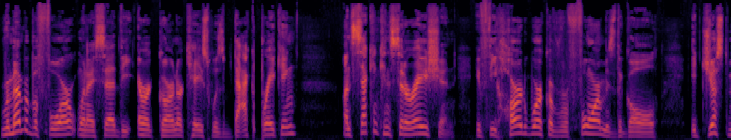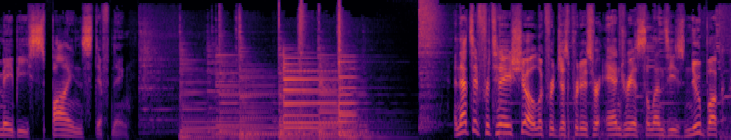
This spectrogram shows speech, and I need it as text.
Remember before when I said the Eric Garner case was backbreaking? On second consideration, if the hard work of reform is the goal, it just may be spine stiffening. And that's it for today's show. Look for just producer Andrea Silenzi's new book,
